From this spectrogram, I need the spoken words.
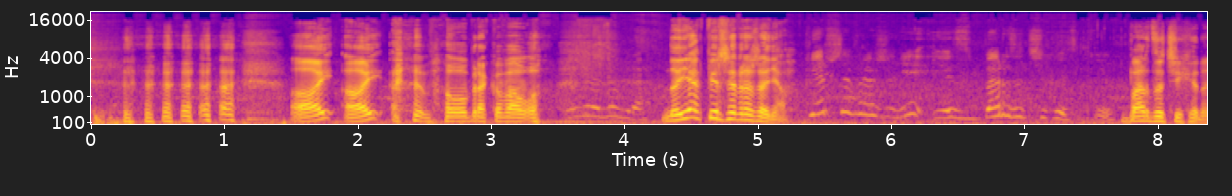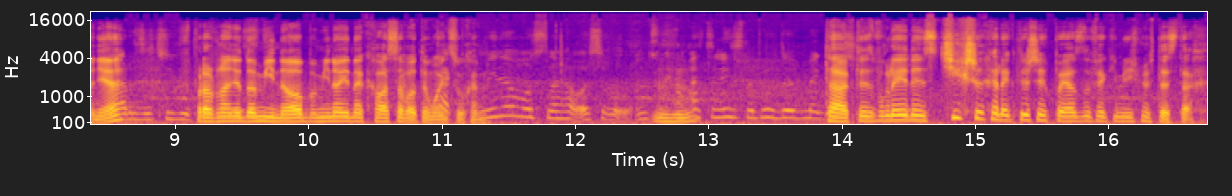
Oj, oj, mało brakowało. Dobra, dobra. No jak pierwsze wrażenia? Pierwsze wrażenie jest bardzo cichutki. Bardzo cichy, no nie? Bardzo cichutki. W porównaniu do Mino, bo Mino jednak hałasował tym tak, łańcuchem. Mino mocno hałasował łańcuchem, Mhm. a ten jest naprawdę mega Tak, to jest w ogóle jeden z cichszych elektrycznych pojazdów, jaki mieliśmy w testach.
